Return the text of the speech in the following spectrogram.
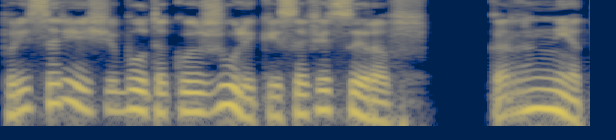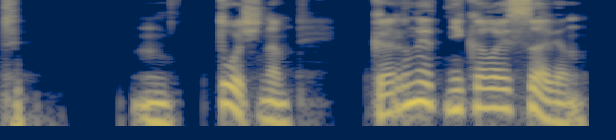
При царе еще был такой жулик из офицеров. Корнет. Точно. Корнет Николай Савин.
